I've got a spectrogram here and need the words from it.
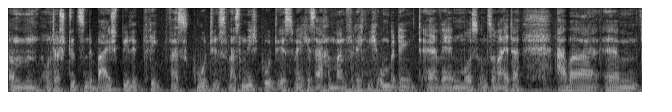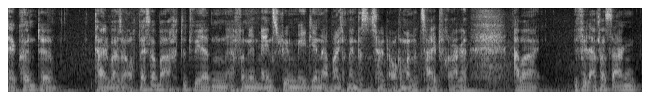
ähm, unterstützende Beispiele kriegt, was gut ist, was nicht gut ist, welche Sachen man vielleicht nicht unbedingt erwähnen muss und so weiter. Aber ähm, der könnte teilweise auch besser beachtet werden äh, von den Mainstream-Medien, aber ich meine, das ist halt auch immer eine Zeitfrage. Aber ich will einfach sagen,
